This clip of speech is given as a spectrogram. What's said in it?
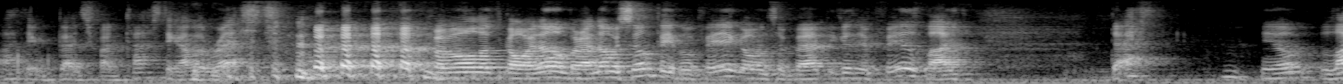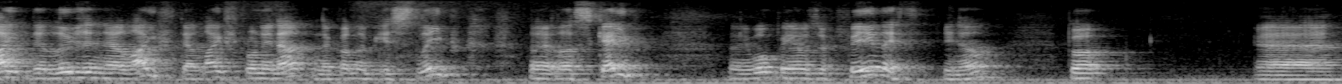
I think bed's fantastic. I have a rest from all that's going on. But I know some people fear going to bed because it feels like death. You know, light, they're losing their life. Their life's running out and they're going to be asleep and it'll escape and they won't be able to feel it, you know. But, uh,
